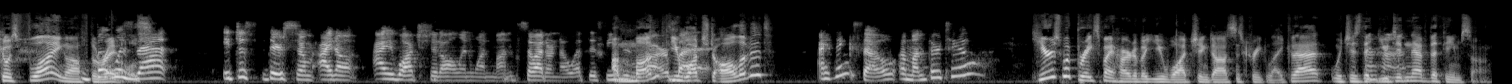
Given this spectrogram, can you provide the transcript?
goes flying off the but rails. was that? It just there's so I don't I watched it all in one month, so I don't know what the a month? are, you watched all of it? I think so. A month or two. Here's what breaks my heart about you watching Dawson's Creek like that, which is that you Uh-huh. didn't have the theme song.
